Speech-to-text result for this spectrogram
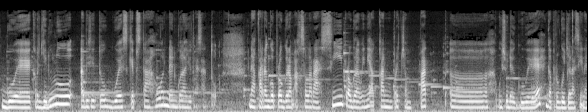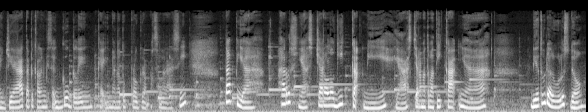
gue kerja dulu abis itu gue skip setahun dan gue lanjut S1 nah karena gue program akselerasi program ini akan mempercepat uh, wisuda gue. Gak perlu gue jelasin aja tapi kalian bisa googling kayak gimana tuh program akselerasi. Tapi ya harusnya secara logika nih ya secara matematikanya dia tuh udah lulus dong.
